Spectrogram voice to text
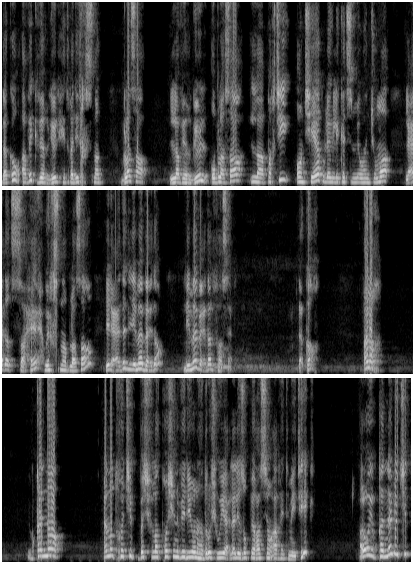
D'accord? Avec virgule, la virgule وبلاصه لا بارتي اونتيير ولا اللي كتسميوها نتوما العدد الصحيح ويخصنا بلاصه للعدد اللي ما بعد اللي ما بعد الفاصل داكوغ الوغ يبقى لنا ان اوتر تيب باش في لا بروشين فيديو نهضروا شوية على لي زوبيراسيون اريتميتيك الوغ يبقى لنا لو تيب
